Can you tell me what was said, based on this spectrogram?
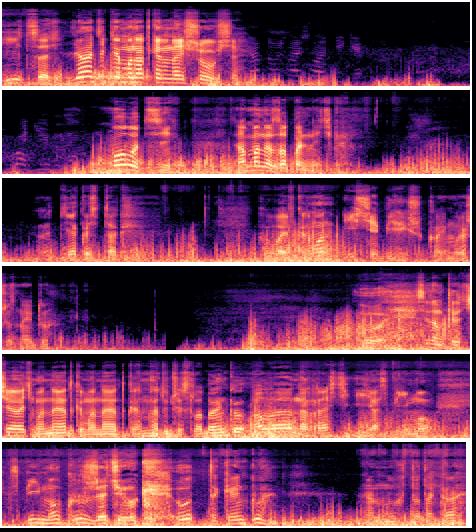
і це. Я тільки монетки не знайшов ще. Молодці. А в мене запальничка. От якось так. Ховаю в карман і ще бігаю, шукаю, може щось знайду. Ой, всі там кричать, монетка, монетка, щось слабенько, але нарешті і я спіймав. Спіймав кружечок. От такеньку. А ну хто така?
